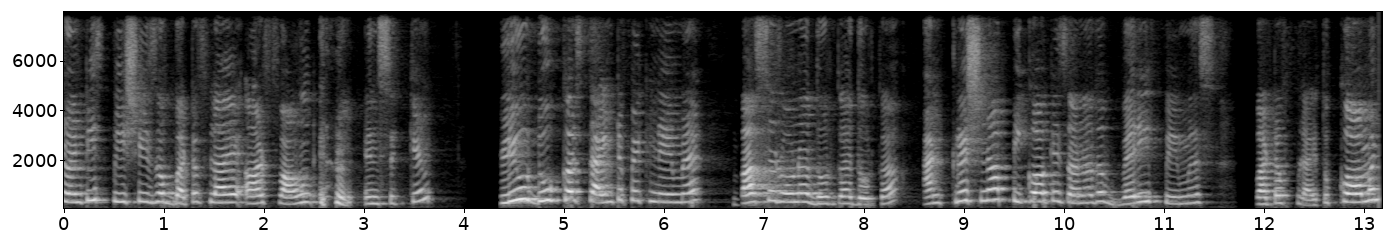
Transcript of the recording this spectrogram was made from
twenty species of butterfly are found in Sikkim. Blue duke का साइंटिफिक नेम है Bassarona Durga Durga and Krishna peacock is another very famous butterfly तो कॉमन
